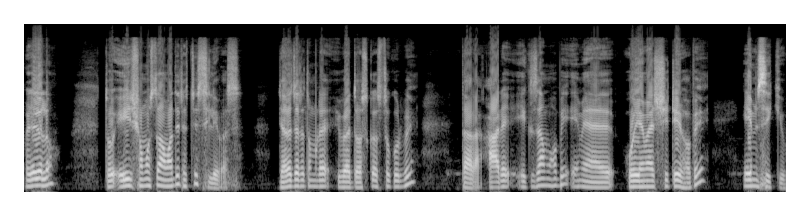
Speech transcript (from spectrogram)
বোঝা গেল? তো এই সমস্ত আমাদের হচ্ছে সিলেবাস যারা যারা তোমরা এবার দরখাস্ত করবে, তারা। আর এক্সাম হবে এম ওএমআর শিটের হবে এমসিকিউ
